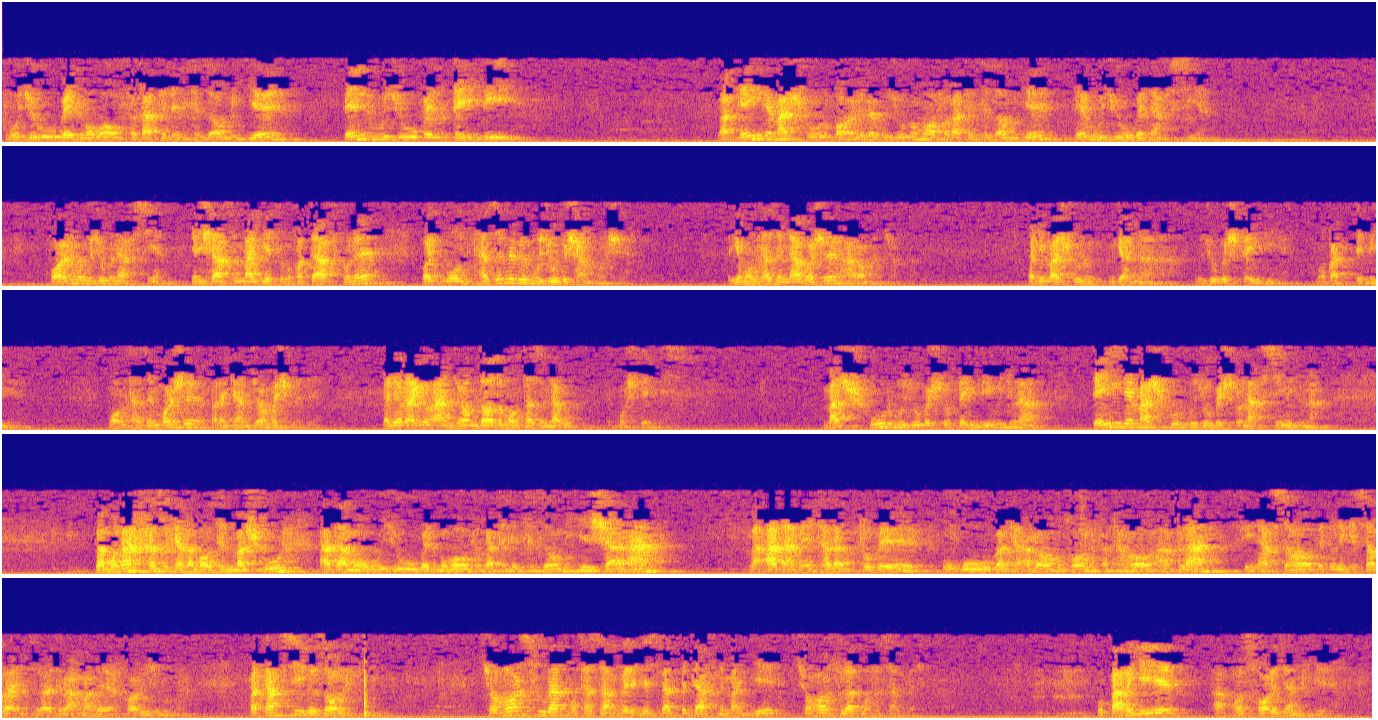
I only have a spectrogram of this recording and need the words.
وجوب الموافقت الالتزامیه بالوجوب الغیری و غیر مشهور قائل به وجوب موافقت التزامیه به وجوب نفسی قائل به وجوب نفسی یعنی شخص میت رو می‌خواد دفت کنه باید ملتزم به وجوبش هم باشه. اگه ملتزم نباشه حرام انجام ولی مشهور میگن نه وجوبش خیلیه مقدمیه ملتزم باشه برای اینکه انجامش بده. ولی اگه انجام داد و ملتزم نبود مشکل نیست. مشهور وجوبش رو قیدی می‌دونن غیر مشهور وجوبش رو نفسی می‌دونن و ملخص کلمات المشهور عدم وجوب الموافقت الالتزامیه شرعا و عدم ترتب عقوبت علی مخالفتها عقلا فی نفسها بدون که سرایت به عمل خارجی بکنن و تفصیل ظالم چهار صورت متصوره. نسبت به دفن میت چهار صورت متصوره. و بقیه ابحاث خارجن دیگه.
